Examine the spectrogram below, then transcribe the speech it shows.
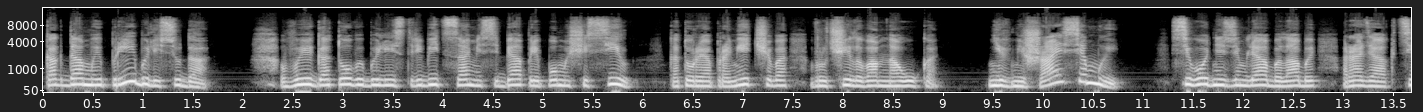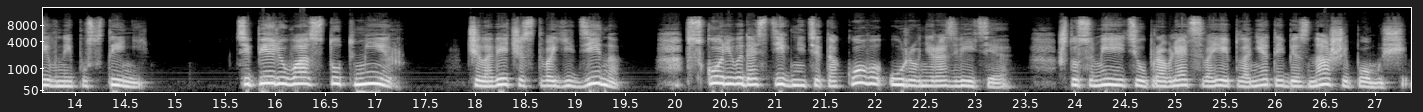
Когда мы прибыли сюда, вы готовы были истребить сами себя при помощи сил, которые опрометчиво вручила вам наука. Не вмешайся мы, сегодня Земля была бы радиоактивной пустыней. Теперь у вас тут мир, человечество едино, Вскоре вы достигнете такого уровня развития, что сумеете управлять своей планетой без нашей помощи.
